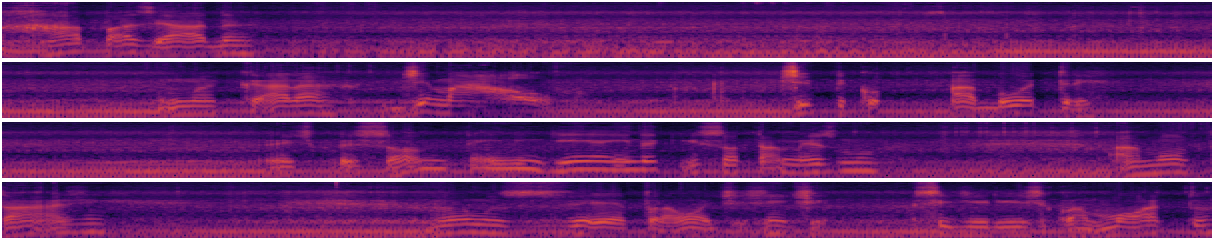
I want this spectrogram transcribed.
Rapaziada. Uma cara de mal. Típico abutre. Gente, pessoal, não tem ninguém ainda aqui, só tá mesmo a montagem. Vamos ver para onde a gente se dirige com a moto.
